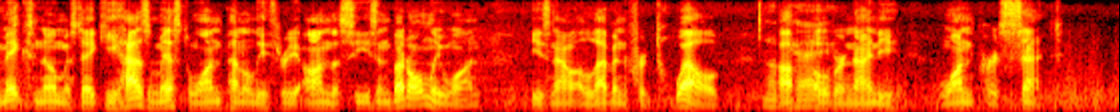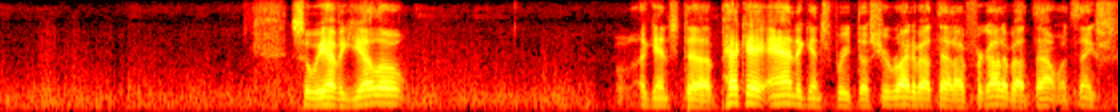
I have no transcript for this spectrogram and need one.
makes no mistake. He has missed one penalty three on the season, but only one. He's now 11 for 12, up over 91%. So we have a yellow against uh, Peke and against Britos. You're right about that. I forgot about that one. Thanks.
